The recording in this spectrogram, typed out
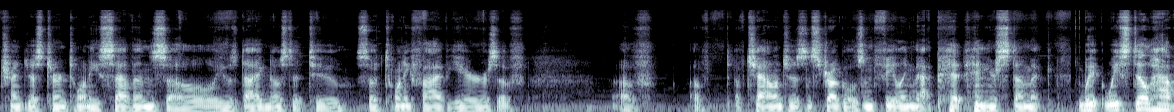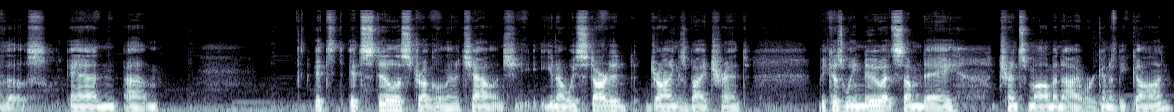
Trent just turned 27, so he was diagnosed at two. So 25 years of, of, of, of challenges and struggles and feeling that pit in your stomach. We, we still have those. And um, it's it's still a struggle and a challenge. You know, we started Drawings by Trent because we knew at some day Trent's mom and I were going to be gone.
